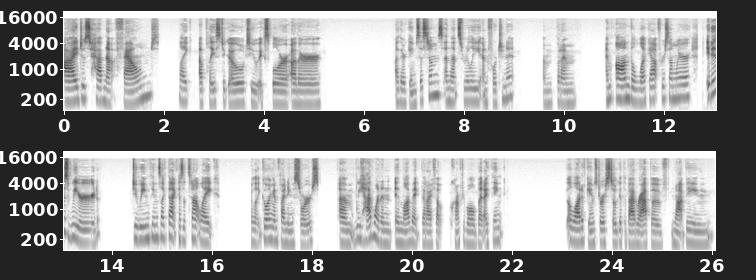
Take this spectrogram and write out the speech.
I just have not found like a place to go to explore other other game systems, and that's really unfortunate. Um, but I'm I'm on the lookout for somewhere. It is weird doing things like that because it's not like like going and finding stores um, we had one in, in Lubbock that I felt comfortable, but I think a lot of game stores still get the bad rap of not being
